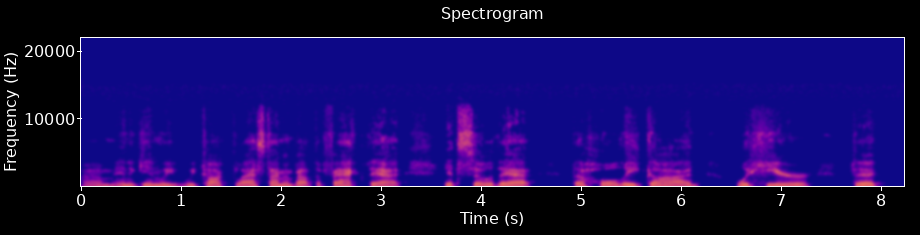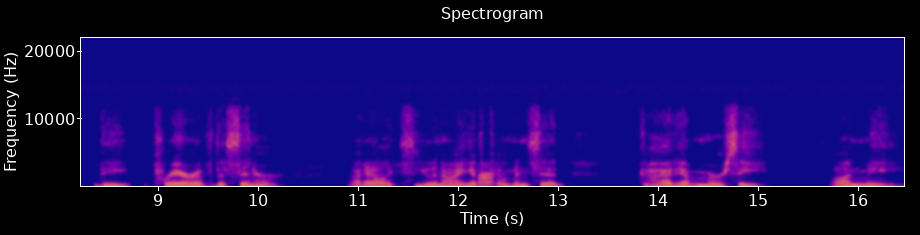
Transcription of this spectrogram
Um, and again, we we talked last time about the fact that it's so that the holy God would hear the the prayer of the sinner. Uh, Yes. Alex, you and I have Uh. come and said, God, have mercy on me.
